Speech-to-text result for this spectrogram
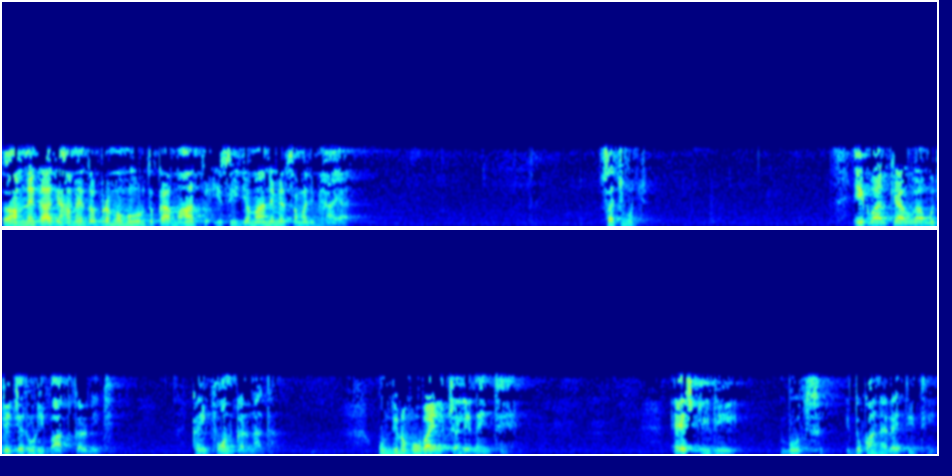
तो हमने कहा कि हमें तो ब्रह्म मुहूर्त का महत्व इसी जमाने में समझ में आया है। सचमुच। एक बार क्या हुआ, मुझे ज़रूरी बात करनी थी। कहीं फ़ोन करना था। उन दिनों मोबाइल चले नहीं थे। एसटीडी बूथ की दुकानें रहती थी।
